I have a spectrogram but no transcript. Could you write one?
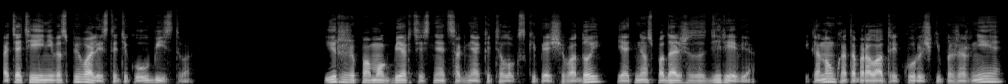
хотя те и не воспевали эстетику убийства. Ир же помог Берте снять с огня котелок с кипящей водой и отнес подальше за деревья. Экономка отобрала три курочки пожирнее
